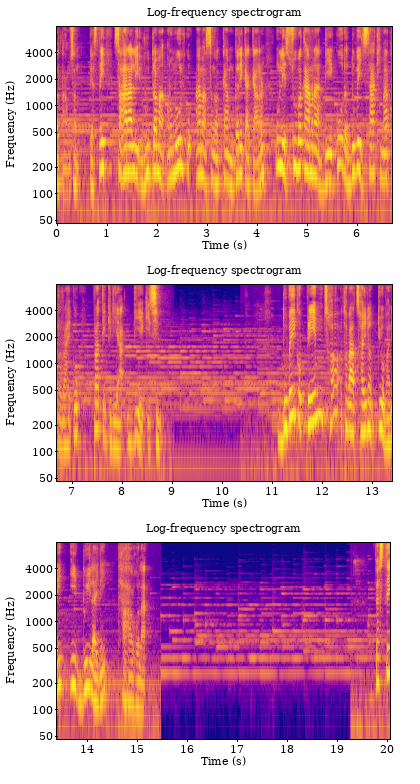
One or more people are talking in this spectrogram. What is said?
बताउँछन्। त्यस्तै सहाराले रुद्रमा अनमोलको आमासँग काम गरेका कारण उनले शुभकामना दिएको र दुवै साथी मात्र रहेको प्रतिक्रिया दिएकी छिन्। दुवैको प्रेम छ अथवा छैन त्यो भने यी दुईलाई नै थाहा होला। त्यस्तै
